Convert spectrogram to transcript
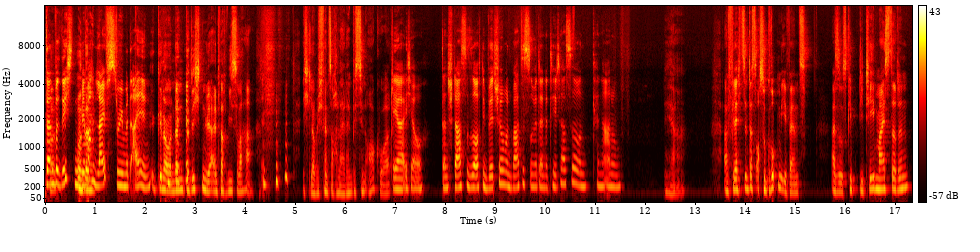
dann berichten? und Wir dann- machen Livestream mit allen. genau, und dann berichten wir einfach, wie es war. Ich glaube, ich fände es auch leider ein bisschen awkward. Ja, ich auch. Dann starrst du so auf den Bildschirm und wartest so mit deiner Teetasse und keine Ahnung. Ja. Aber vielleicht sind das auch so Gruppenevents. Also es gibt die Teemeisterin,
